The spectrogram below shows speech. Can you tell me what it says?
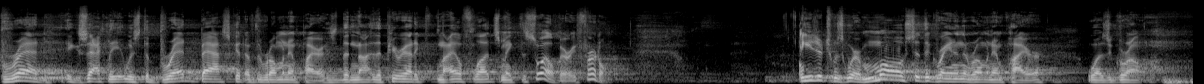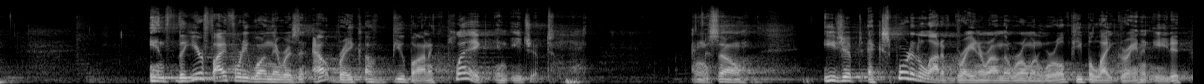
Bread. Bread, exactly. It was the bread basket of the Roman Empire because the, the periodic Nile floods make the soil very fertile. Egypt was where most of the grain in the Roman Empire was grown. In the year 541, there was an outbreak of bubonic plague in Egypt. And so, Egypt exported a lot of grain around the Roman world. People like grain and eat it.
